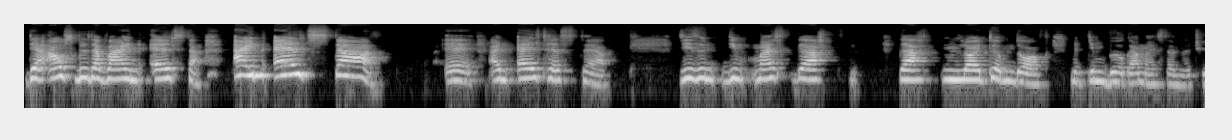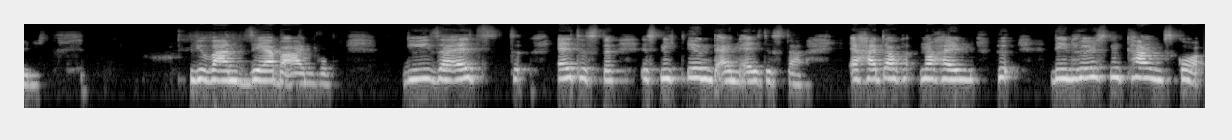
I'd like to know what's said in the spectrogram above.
Der Ausbilder war ein Elster. Ein Elster! Äh, ein Ältester. Sie sind die meistgeachteten geachten Leute im Dorf, mit dem Bürgermeister natürlich. Wir waren sehr beeindruckt. Dieser Älteste, Älteste ist nicht irgendein Ältester. Er hat auch noch einen, den höchsten Kampfscore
